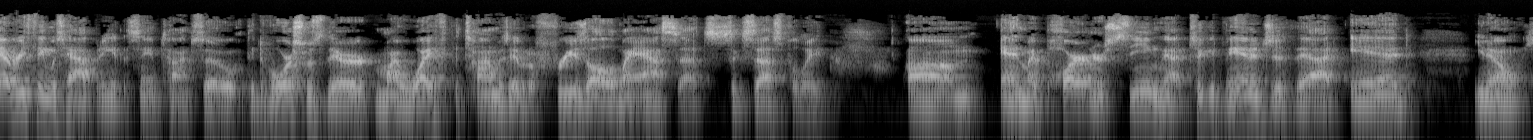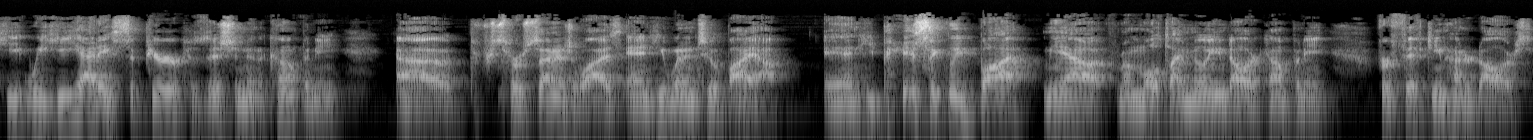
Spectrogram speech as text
everything was happening at the same time. So the divorce was there. My wife at the time was able to freeze all of my assets successfully. Um, and my partner seeing that took advantage of that. And, you know, he, we, he had a superior position in the company, uh, percentage wise, and he went into a buyout and he basically bought me out from a multi-million dollar company for $1,500.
